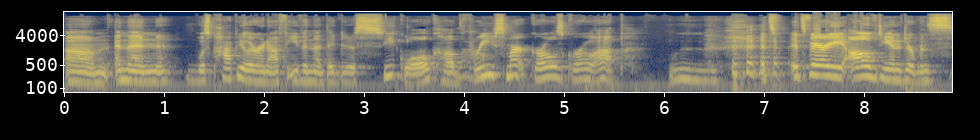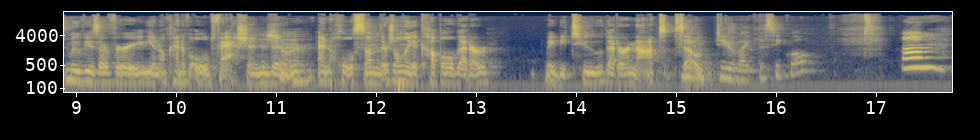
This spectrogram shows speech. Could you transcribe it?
Um, and then was popular enough even that they did a sequel called Three Smart Girls Grow Up. It's it's very all of Deanna Durbin's movies are very you know kind of old fashioned Sure. and, and wholesome. There's only a couple that are maybe two that are not. So Do you like the sequel? Um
